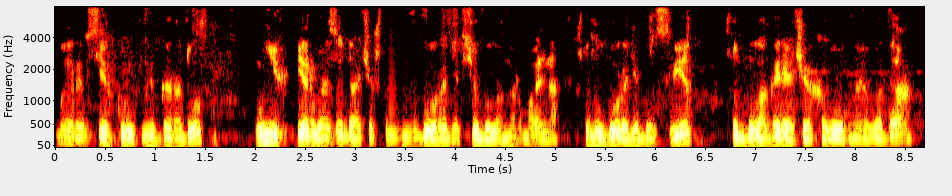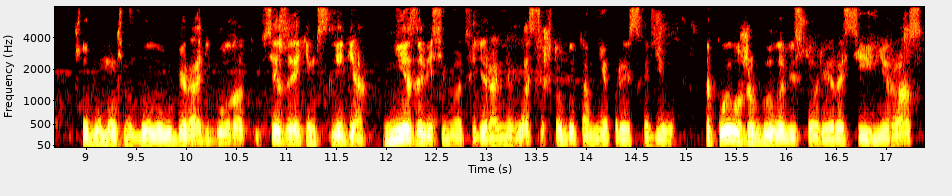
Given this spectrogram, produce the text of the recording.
Мэры всех крупных городов, у них первая задача, чтобы в городе все было нормально, чтобы в городе был свет, чтобы была горячая холодная вода, чтобы можно было убирать город. Все за этим следят, независимо от федеральной власти, что бы там ни происходило. Такое уже было в истории России не раз.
